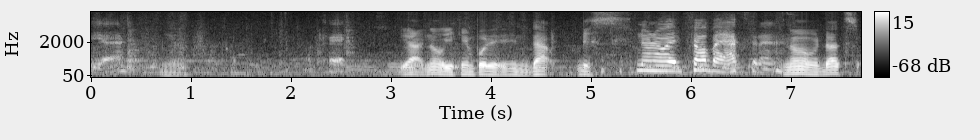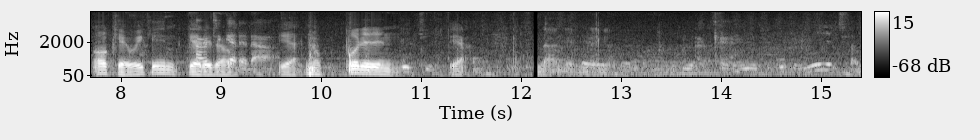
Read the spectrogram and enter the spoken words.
Yeah. Yeah. Okay. Yeah, no, you can put it in that this. No, no, it fell by accident. No, that's okay. We can get How it to out. get it out. Yeah, no, put it in. Yeah. So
